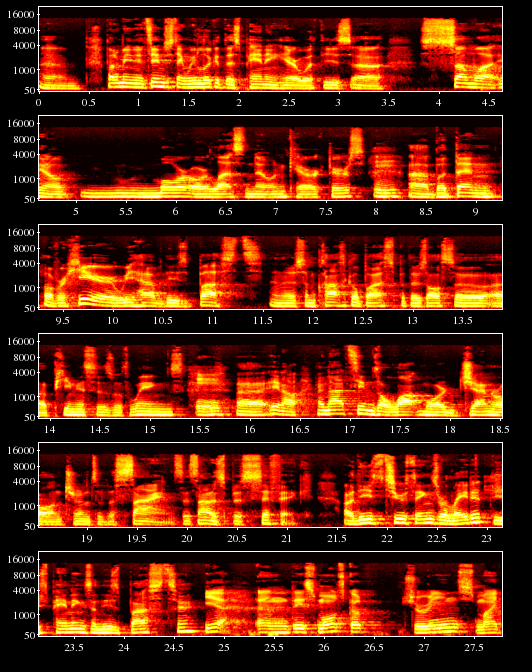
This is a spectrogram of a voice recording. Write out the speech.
Um, but I mean, it's interesting. We look at this painting here with these uh, somewhat, you know, more or less known characters. Uh, but then over here, we have these busts, and there's some classical busts, but there's also uh, penises with wings. Uh, you know, and that seems a lot more general in terms of the signs. It's not as specific. Are these two things related? These paintings and these busts here? Yeah, and these small sculpturines might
